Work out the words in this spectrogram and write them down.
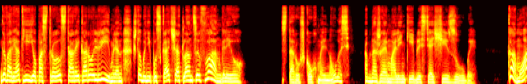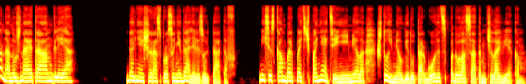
«Говорят, ее построил старый король римлян, чтобы не пускать шотландцев в Англию». Старушка ухмыльнулась, обнажая маленькие блестящие зубы. «Кому она нужна, эта Англия?» Дальнейшие расспросы не дали результатов. Миссис Камберпэтч понятия не имела, что имел в виду торговец под волосатым человеком.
